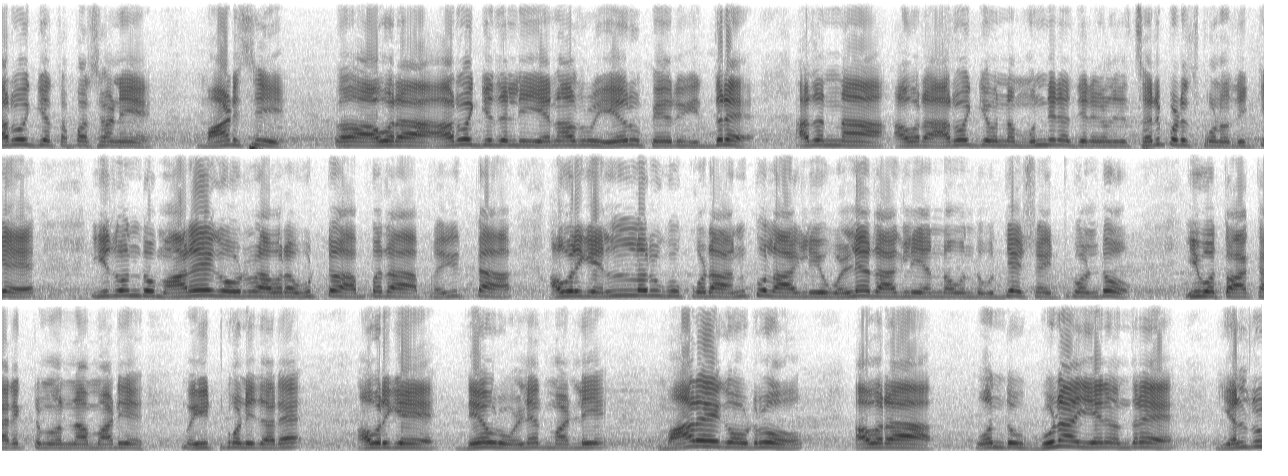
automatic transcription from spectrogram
ಆರೋಗ್ಯ ತಪಾಸಣೆ ಮಾಡಿಸಿ ಅವರ ಆರೋಗ್ಯದಲ್ಲಿ ಏನಾದರೂ ಏರುಪೇರು ಇದ್ದರೆ ಅದನ್ನು ಅವರ ಆರೋಗ್ಯವನ್ನು ಮುಂದಿನ ದಿನಗಳಲ್ಲಿ ಸರಿಪಡಿಸ್ಕೊಳ್ಳೋದಕ್ಕೆ ಇದೊಂದು ಮಾರೇಗೌಡರು ಅವರ ಹುಟ್ಟು ಹಬ್ಬದ ಪ್ರಯುಕ್ತ. ಅವರಿಗೆ ಎಲ್ಲರಿಗೂ ಕೂಡ ಅನುಕೂಲ ಆಗಲಿ ಒಳ್ಳೆಯದಾಗಲಿ ಅನ್ನೋ ಒಂದು ಉದ್ದೇಶ ಇಟ್ಕೊಂಡು ಇವತ್ತು ಆ ಕಾರ್ಯಕ್ರಮವನ್ನು ಮಾಡಿ, ಇಟ್ಕೊಂಡಿದ್ದಾರೆ. ಅವರಿಗೆ ದೇವರು ಒಳ್ಳೇದು ಮಾಡಲಿ. ಮಾರೇಗೌಡರು ಅವರ ಒಂದು ಗುಣ ಏನಂದರೆ ಎಲ್ಲರೂ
